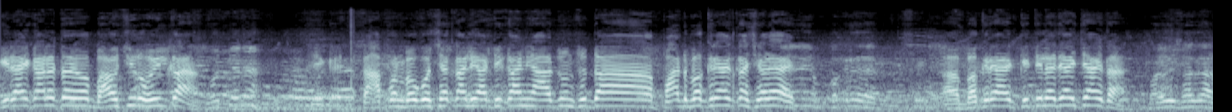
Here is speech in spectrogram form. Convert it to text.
गिरायक आलं तर भावशीर होईल का? होते ना. ठीक आहे. तर आपण बघू शकाल या ठिकाणी अजून सुद्धा पाठ बकऱ्या आहेत का शेळ्या आहेत? आ, बकऱ्या कितीला द्यायच्या आहेत? बावीस हजार.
